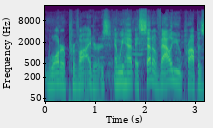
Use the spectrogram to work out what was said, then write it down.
water providers, and we have a set of value propositions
